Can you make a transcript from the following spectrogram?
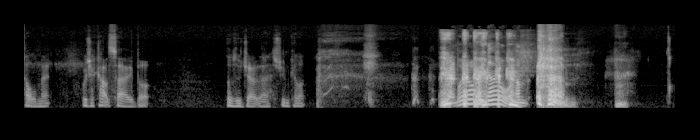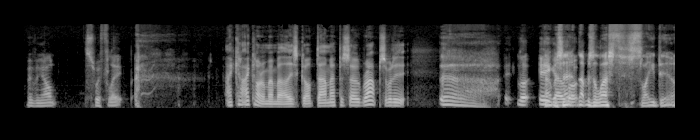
helmet, which I can't say, but there was a joke there. Stream killer. where are we now? I'm, Moving on swiftly. I can't. I can't remember how this goddamn episode wraps. What is it? Uh, look, here That you go. was it. Look. That was the last slide there.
